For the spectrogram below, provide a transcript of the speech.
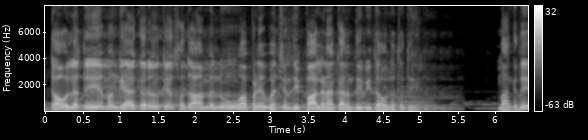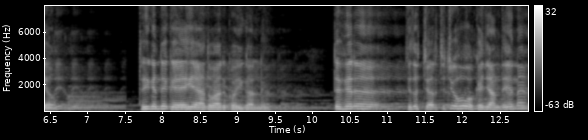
ਦੌਲਤ ਇਹ ਮੰਗਿਆ ਕਰੋ ਕਿ ਖੁਦਾ ਮੈਨੂੰ ਆਪਣੇ ਵਚਨ ਦੀ ਪਾਲਣਾ ਕਰਨ ਦੀ ਵੀ ਦੌਲਤ ਦੇ। ਮੰਗਦੇ ਹੋ? ਤੁਸੀਂ ਕਹਿੰਦੇ ਗਏ ਸੀ ਐਤਵਾਰ ਕੋਈ ਗੱਲ ਨਹੀਂ। ਤੇ ਫਿਰ ਜਦੋਂ ਚਰਚ 'ਚ ਹੋ ਕੇ ਜਾਂਦੇ ਆ ਨਾ,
